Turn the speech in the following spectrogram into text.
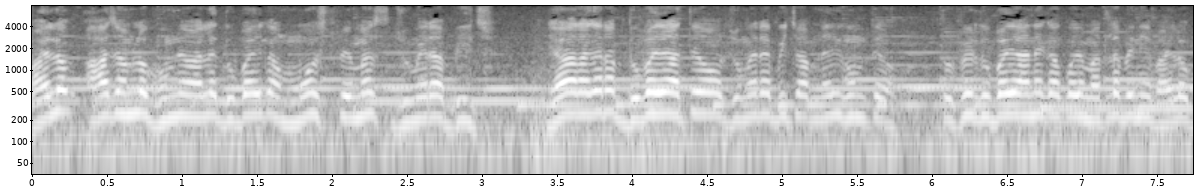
भाई लोग, आज हम लोग घूमने वाले दुबई का मोस्ट फ़ेमस जुमेरा बीच यार, अगर आप दुबई आते हो और जुमेरा बीच आप नहीं घूमते हो तो फिर दुबई आने का कोई मतलब ही नहीं भाई लोग।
